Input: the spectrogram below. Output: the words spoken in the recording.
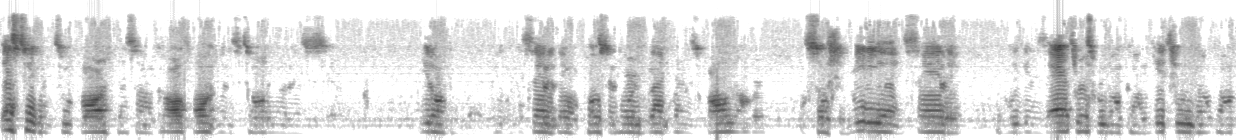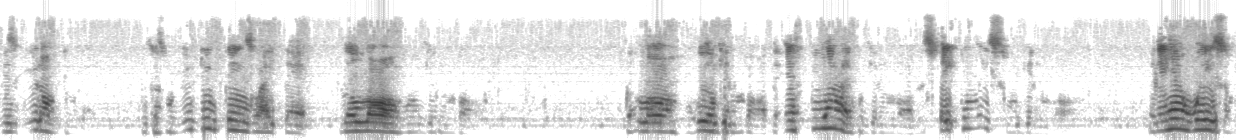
That's taking it too far. That's uncalled for, and it's totally unnecessary. You don't do that. They were posting Henry Blackburn's phone number on social media and saying that if we get his address, we're to come get you, we're to come visit. You don't do that. Because when you do things like that, the law will get involved. The law will get involved. The FBI will get involved. The state police will get involved. And they have ways of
